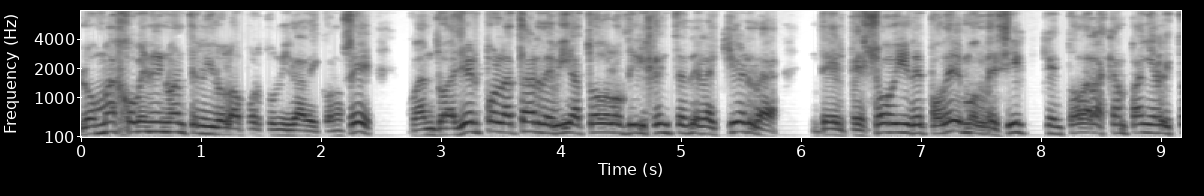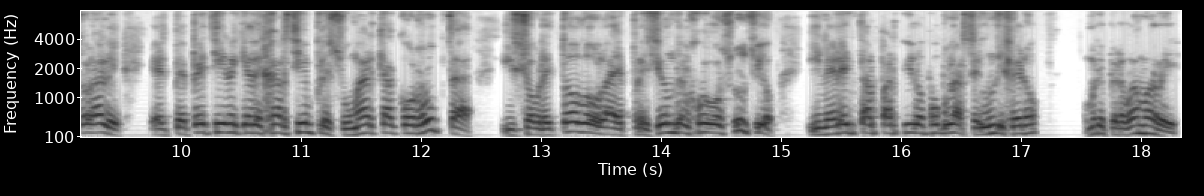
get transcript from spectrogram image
los más jóvenes no han tenido la oportunidad de conocer. Cuando ayer por la tarde vi a todos los dirigentes de la izquierda del PSOE y de Podemos decir que en todas las campañas electorales el PP tiene que dejar siempre su marca corrupta y sobre todo la expresión del juego sucio inherente al Partido Popular, según dijeron, hombre, pero vamos a ver,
